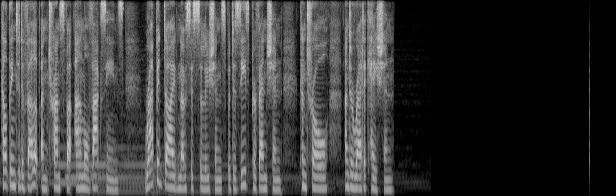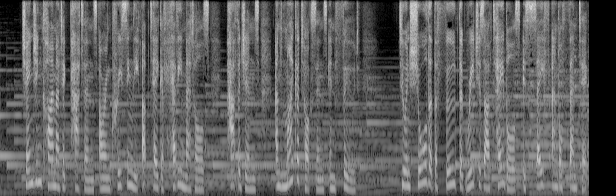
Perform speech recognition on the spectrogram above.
helping to develop and transfer animal vaccines, rapid diagnosis solutions for disease prevention, control, and eradication. Changing climatic patterns are increasing the uptake of heavy metals, pathogens, and mycotoxins in food. To ensure that the food that reaches our tables is safe and authentic,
